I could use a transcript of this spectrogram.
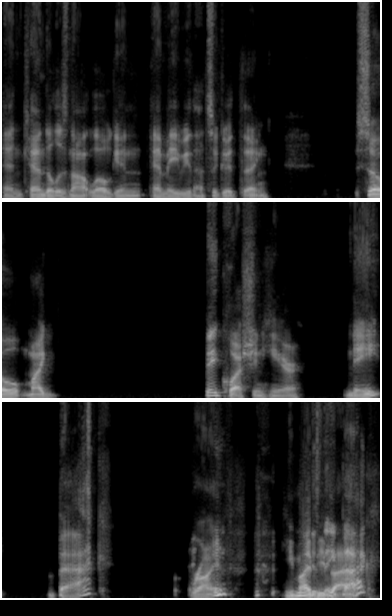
and Kendall is not Logan and maybe that's a good thing. So my big question here, Nate back? Ryan? He might be Nate back.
